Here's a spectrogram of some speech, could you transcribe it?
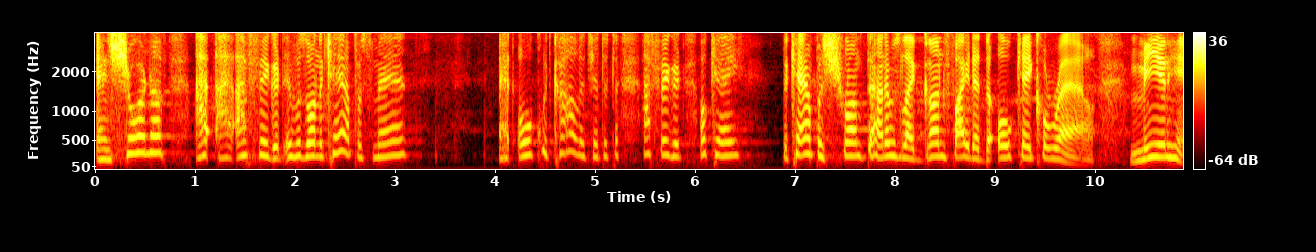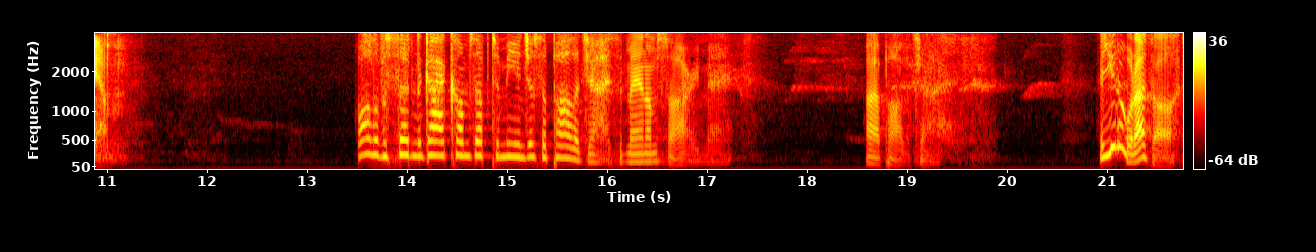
And sure enough, I, I, I figured it was on the campus, man, at Oakwood College at the time. I figured, okay, the campus shrunk down. It was like gunfight at the OK Corral, me and him. All of a sudden, the guy comes up to me and just apologizes. Man, I'm sorry, man. I apologize. And you know what I thought?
